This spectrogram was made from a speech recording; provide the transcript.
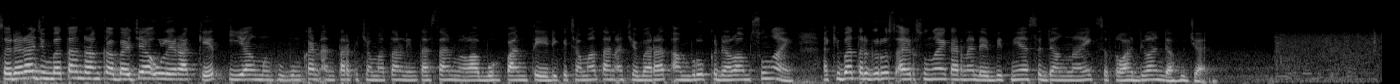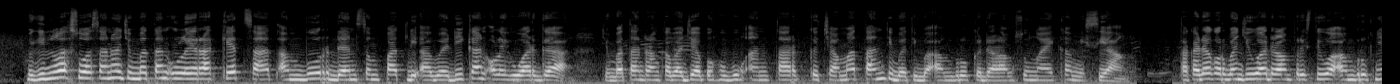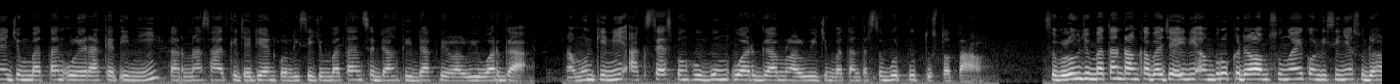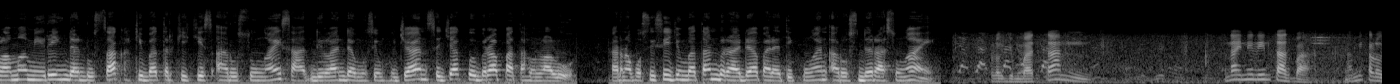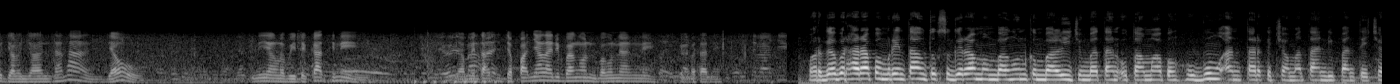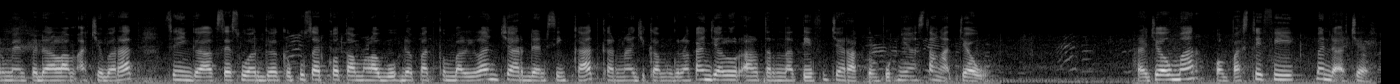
Saudara jembatan Rangka Baja Ule Rakit yang menghubungkan antar kecamatan lintasan Melabuh Pante di Kecamatan Aceh Barat ambruk ke dalam sungai akibat tergerus air sungai karena debitnya sedang naik setelah dilanda hujan. Beginilah suasana jembatan Ule Rakit saat ambur dan sempat diabadikan oleh warga. Jembatan Rangka Baja penghubung antar kecamatan tiba-tiba ambruk ke dalam sungai Kamis siang. Tak ada korban jiwa dalam peristiwa ambruknya jembatan Ule Raket ini karena saat kejadian kondisi jembatan sedang tidak dilalui warga. Namun kini akses penghubung warga melalui jembatan tersebut putus total. Sebelum jembatan Rangka Baja ini ambruk ke dalam sungai, kondisinya sudah lama miring dan rusak akibat terkikis arus sungai saat dilanda musim hujan sejak beberapa tahun lalu. Karena posisi jembatan berada pada tikungan arus deras sungai. Kalau jembatan, nah ini lintas Pak kami kalau jalan-jalan sana jauh ini yang lebih dekat sini ya minta secepatnya lah dibangun bangunan ini jembatannya Warga berharap pemerintah untuk segera membangun kembali jembatan utama penghubung antar kecamatan di Pantai Cermen Pedalam Aceh Barat sehingga akses warga ke pusat kota Melabuh dapat kembali lancar dan singkat karena jika menggunakan jalur alternatif jarak tempuhnya sangat jauh. Raja Umar, Kompas TV, Banda Aceh.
